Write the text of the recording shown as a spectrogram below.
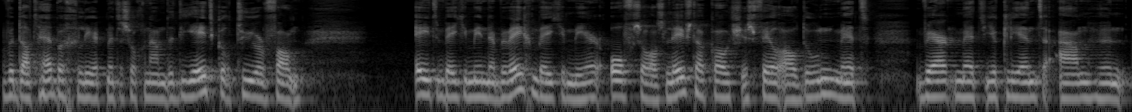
we dat hebben geleerd met de zogenaamde dieetcultuur van eet een beetje minder, beweeg een beetje meer. Of zoals leefstijlcoaches veelal doen met werk met je cliënten aan hun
